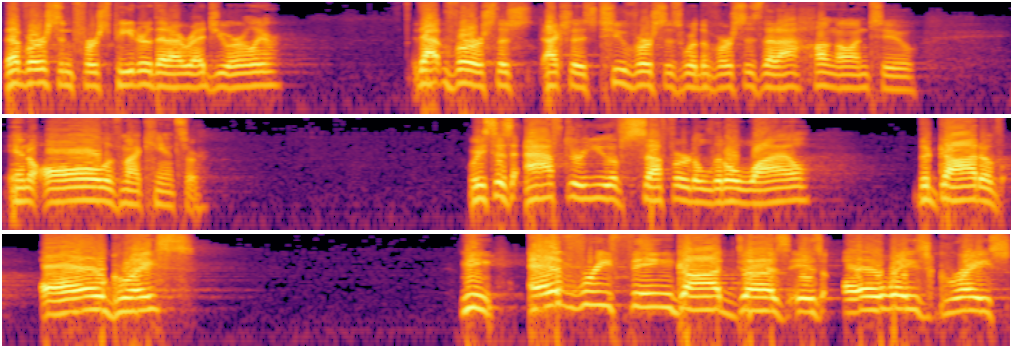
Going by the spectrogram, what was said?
That verse in 1 Peter that I read you earlier, that verse, there's actually those two verses were the verses that I hung on to in all of my cancer where he says, After you have suffered a little while, the God of all grace, meaning everything God does is always grace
